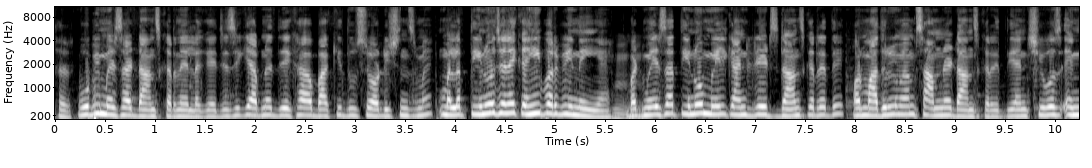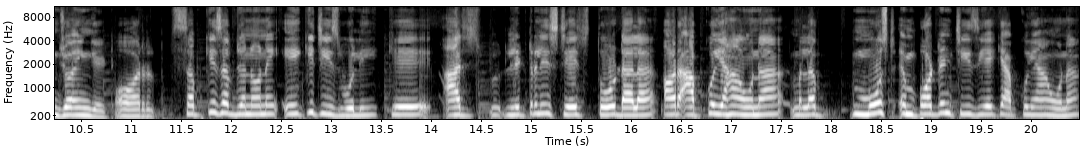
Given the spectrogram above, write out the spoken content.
सर वो भी मेरे साथ डांस करने लगे जैसे कि आपने देखा बाकी दूसरे ऑडिशन में मतलब तीनों जने कहीं पर भी नहीं है बट मेरे साथ तीनों मेल कैंडिडेट्स डांस कर रहे थे और माधुरी मैम सामने डांस कर रही थी and she was enjoying it और सबके सब जनों ने एक ही चीज़ बोली कि आज लिटरली स्टेज तोड़ डाला और आपको यहाँ होना मतलब मोस्ट इम्पोर्टेंट चीज़ ये कि आपको यहाँ होना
